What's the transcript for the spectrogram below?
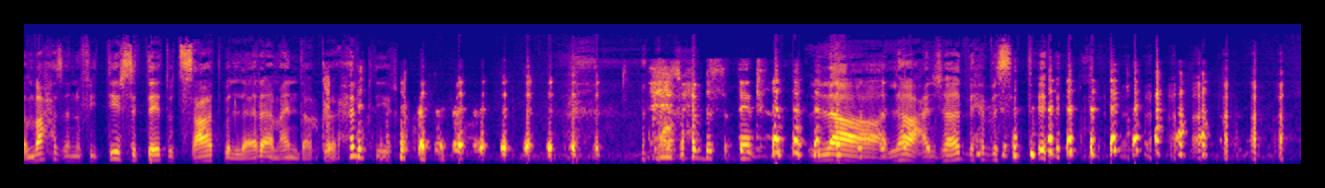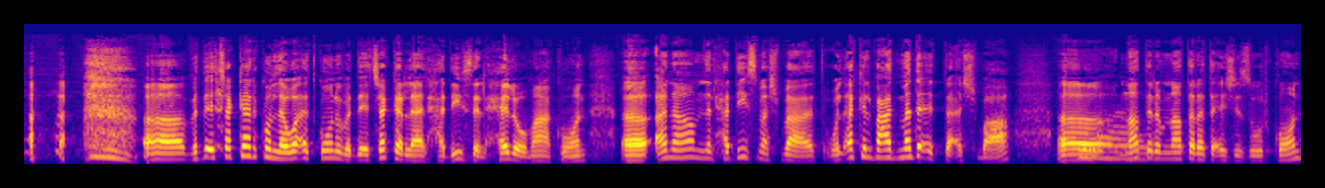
ملاحظ إنه في كثير ستات وتسعات بالرقم عندك. حلو كثير بحب الستات. لا لا عن جد بحب الستات. آه بدي أتشكركم لوقتكم وبدي أتشكر لهالحديث الحلو معكم. آه أنا من الحديث ما شبعت والأكل بعد ما دقت تاشبع آه ناطر مناطرة تأجي زوركم.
